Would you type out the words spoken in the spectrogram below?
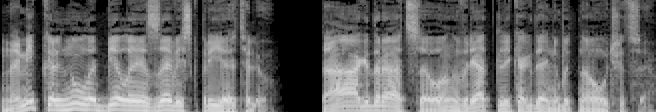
На миг кольнула белая зависть к приятелю. Так драться он вряд ли когда-нибудь научится.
